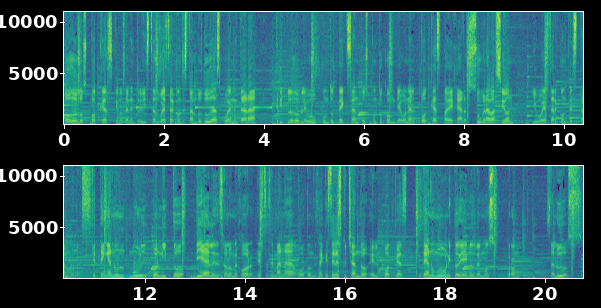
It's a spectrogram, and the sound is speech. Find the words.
todos los podcasts que nos sean entrevistas voy a estar contestando dudas, pueden entrar a www.texantos.com diagonal podcast para dejar su grabación y voy a estar contestándolas. Que tengan un muy bonito día, les deseo lo mejor esta semana o donde sea que estén escuchando el podcast. Que tengan un muy bonito día y nos vemos pronto. Saludos.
